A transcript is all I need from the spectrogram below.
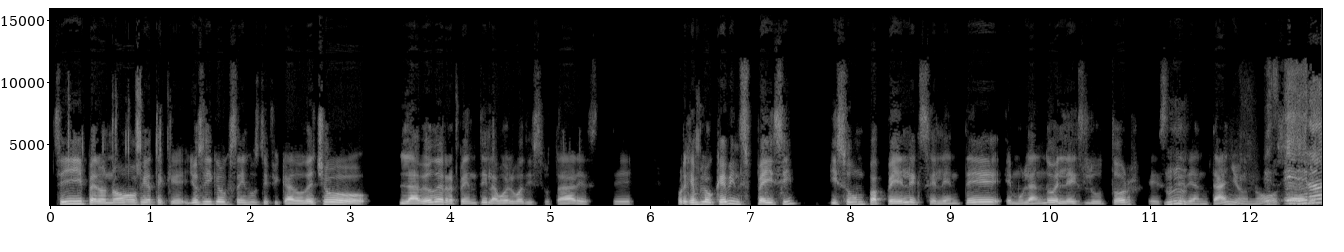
Sí, pero no, fíjate que yo sí creo que está injustificado. De hecho, la veo de repente y la vuelvo a disfrutar. Este, por ejemplo, Kevin Spacey hizo un papel excelente emulando el ex Luthor este, mm. de antaño, ¿no? O sea, Era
